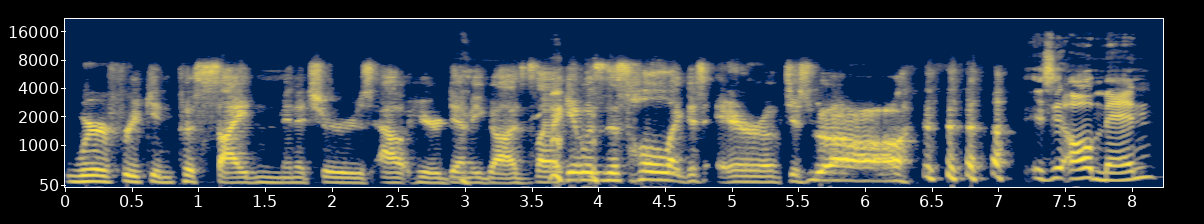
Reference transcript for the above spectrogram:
We're freaking Poseidon miniatures out here, demigods. like it was this whole like this air of just. Is it all men?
